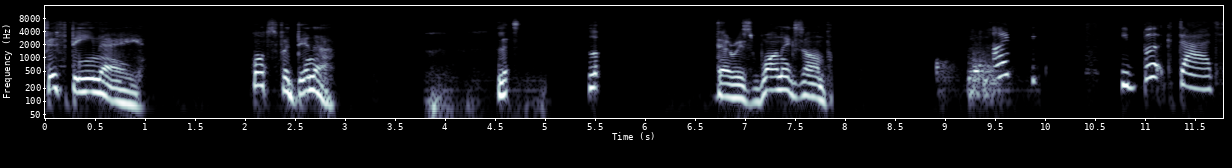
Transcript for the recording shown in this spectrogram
15A. What's for dinner? Let's look. There is one example. I a book, Dad.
